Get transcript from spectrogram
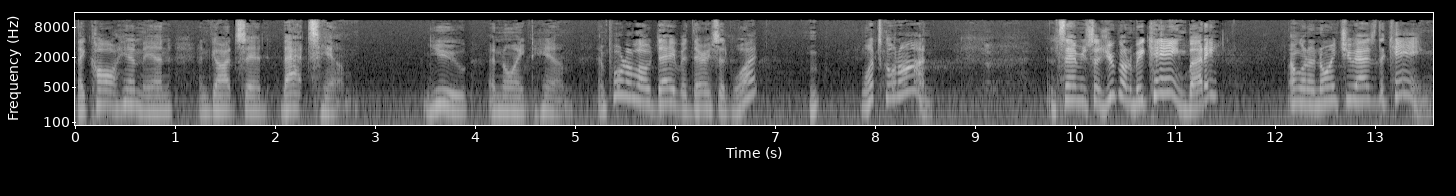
They call him in, and God said, That's him. You anoint him. And poor little old David there, he said, What? What's going on? And Samuel says, You're going to be king, buddy. I'm going to anoint you as the king.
